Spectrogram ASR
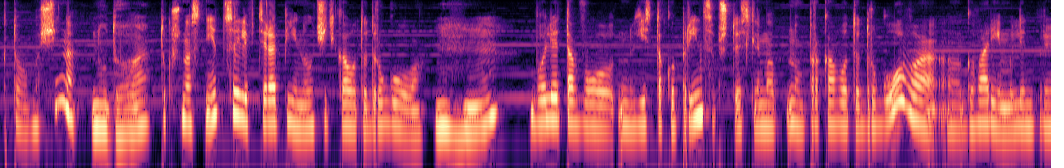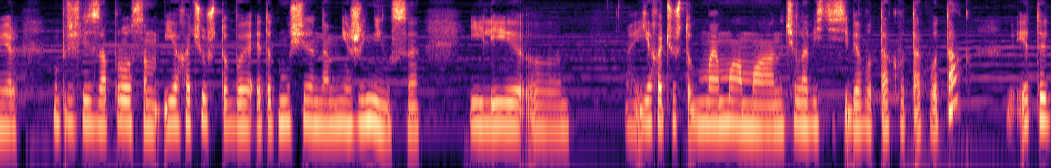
Кто? Мужчина? Ну да. Только что у нас нет цели в терапии научить кого-то другого. Угу. Более того, ну, есть такой принцип, что если мы ну, про кого-то другого э, говорим, или, например, мы пришли с запросом «я хочу, чтобы этот мужчина на мне женился», или э, «я хочу, чтобы моя мама начала вести себя вот так, вот так, вот так», это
